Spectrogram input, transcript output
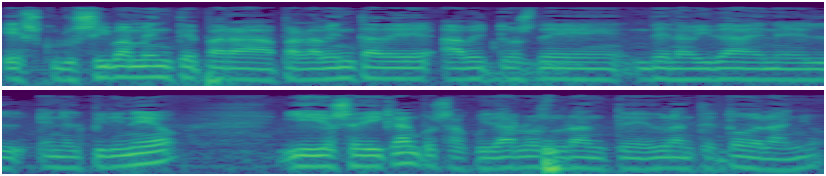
exclusivamente para, para la venta de abetos de, de Navidad en el, en el Pirineo y ellos se dedican pues a cuidarlos durante, durante todo el año.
